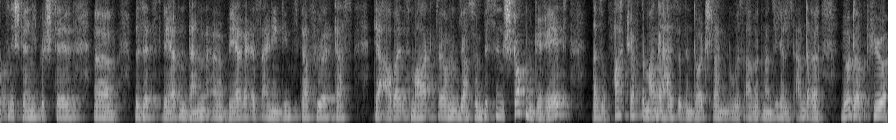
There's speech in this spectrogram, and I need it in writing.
trotzdem die bestell, äh, besetzt werden, dann äh, wäre es ein Indiz dafür, dass der Arbeitsmarkt ähm, ja so ein bisschen stocken gerät. Also Fachkräftemangel heißt es in Deutschland, in den USA wird man sicherlich andere Wörter für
